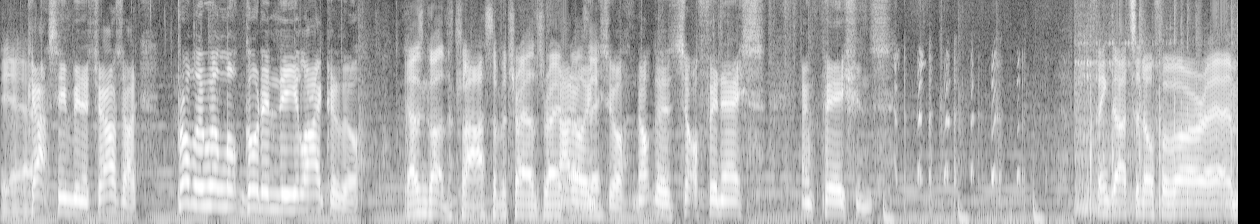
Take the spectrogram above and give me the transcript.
Yeah. can't see him being a trials rider. Probably will look good in the Lycra though. He hasn't got the class of a trials rider, I don't has think he? so. Not the sort of finesse and patience. I think that's enough of our um,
